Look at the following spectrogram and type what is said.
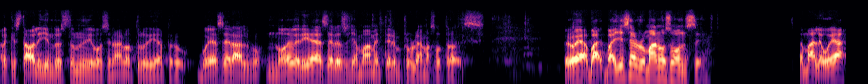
Ahora que estaba leyendo esto en mi devocional el otro día, pero voy a hacer algo. No debería hacer eso, ya me va a meter en problemas otra vez. Pero vea, váyase a Romanos 11. Además, le voy a,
